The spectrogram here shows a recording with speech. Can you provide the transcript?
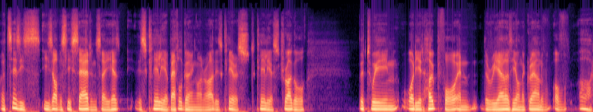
Well, it says he's he's obviously sad, and so he has. There's clearly a battle going on, right? There's clear, clearly a struggle between what he had hoped for and the reality on the ground of, of oh,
